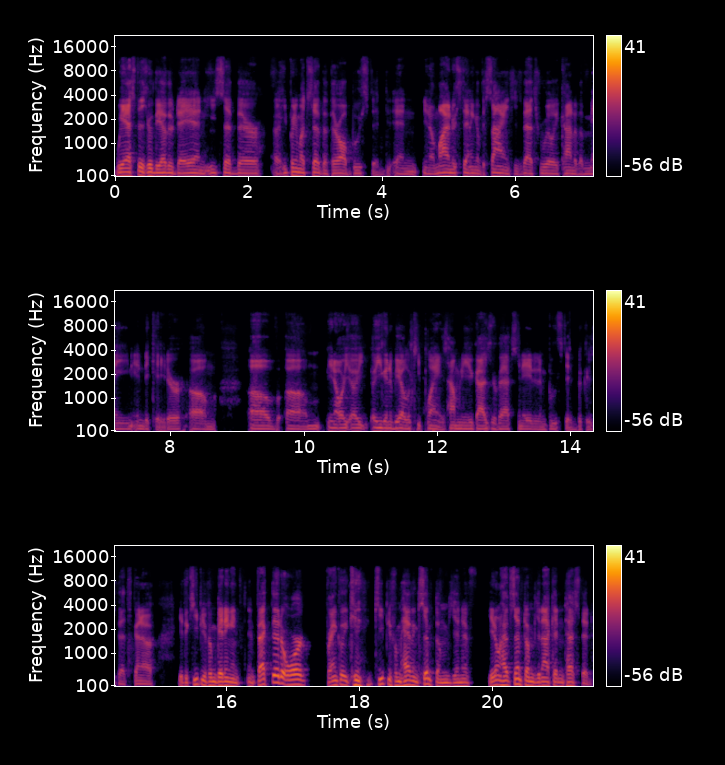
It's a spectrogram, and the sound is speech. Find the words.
we asked Israel the other day, and he said they're uh, he pretty much said that they're all boosted. And you know, my understanding of the science is that's really kind of the main indicator um, of um, you know, are, are you going to be able to keep playing? Is how many of you guys are vaccinated and boosted? Because that's going to either keep you from getting in- infected or, frankly, keep you from having symptoms. And if you don't have symptoms, you're not getting tested.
